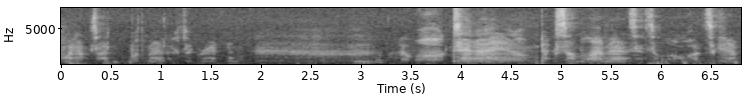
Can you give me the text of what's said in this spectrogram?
I went outside with my other cigarette and I walked and I picked some lemons and some loquats again.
